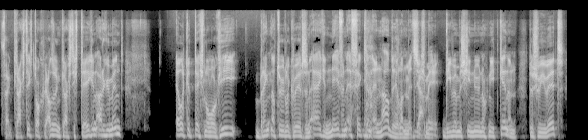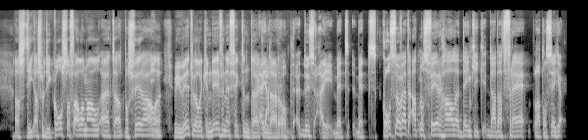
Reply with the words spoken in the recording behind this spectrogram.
enfin, krachtig toch, ja, dat is een krachtig tegenargument. Elke technologie brengt natuurlijk weer zijn eigen neveneffecten en nadelen met zich Ja. mee, die we misschien nu nog niet kennen. Dus wie weet, als, die, als we die koolstof allemaal uit de atmosfeer halen, wie weet welke neveneffecten duiken Ja, daarop. Dus allee, met, met koolstof uit de atmosfeer halen, denk ik dat dat vrij, laat ons zeggen,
